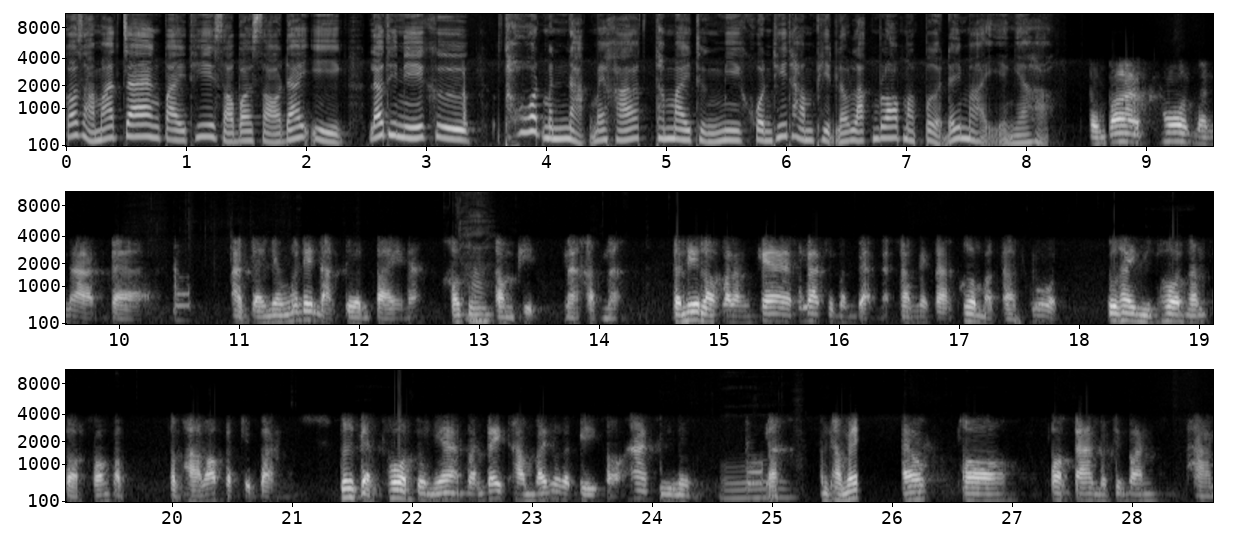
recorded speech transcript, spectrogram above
ก็สามารถแจ้งไปที่สบศได้อีก แล้วทีนี้คือโทษมันหนักไหมคะทำไมถึงมีคนที่ทำผิดแล้วลักลอบมาเปิดได้ใหม่อย่างเงี้ยค่ะ ผมว่าโทษมันอาจจะ อาจจะยังไม่ได้หนักเกินไปนะเขาถึงค่ะทำผิดนะครับนะตอนนี้เรากำลังแก้พระราชบัญญัตินะครับ ในการเพิ่มอัตราโทษ เพื่อให้มีโทษนั้นสอดคล้องกับสภาวะปัจจุบันเนื่องจากโทษตัวเนี้ย มันได้ทำไว้ตั้งแต่ปี2541โอ้นะมันทำให้แล้วพอพอการปัจจุบันผ่าน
